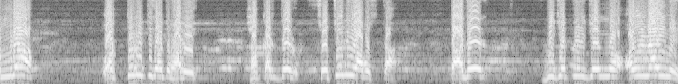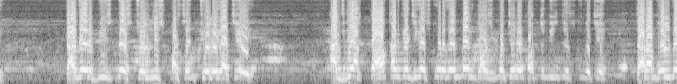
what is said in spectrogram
আমরা অর্থনীতিগতভাবে হকারদের শোচনীয় অবস্থা, তাদের বিজেপির জন্য অনলাইনে তাদের বিজনেস চল্লিশ পার্সেন্ট চলে গেছে। আজকে একটা হকারকে জিজ্ঞেস করে দেখবেন, দশ বছরে কত বিজনেস কমেছে? তারা বলবে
